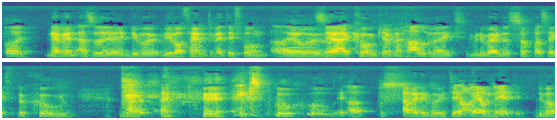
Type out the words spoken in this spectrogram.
Oj. nej men alltså, var, vi var 50 meter ifrån. Ja, jo, jo. Så jag kom kanske halvvägs, men det var ändå så pass explosion. Explosion. Ja, ja men det var ju typ, ja, ja det det. det var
